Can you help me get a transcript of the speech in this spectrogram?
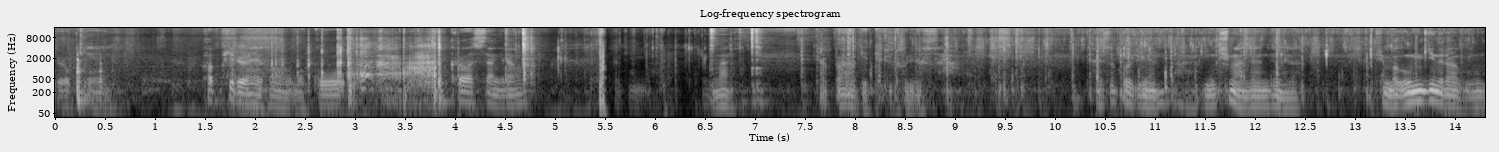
이렇게 커피를 해서 먹고 크로와상이랑 여기 지금만 짜파게티를 돌렸어요. 잘 섞어주면 아, 뭉치면 안 되는데 내가 지금 막 옮기느라고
